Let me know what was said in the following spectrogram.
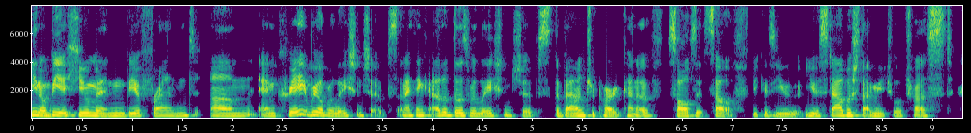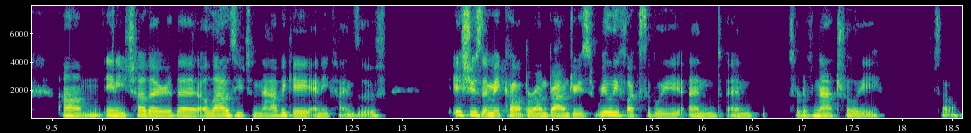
you know be a human be a friend um, and create real relationships and i think out of those relationships the boundary part kind of solves itself because you you establish that mutual trust um, in each other that allows you to navigate any kinds of issues that may come up around boundaries really flexibly and and sort of naturally so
